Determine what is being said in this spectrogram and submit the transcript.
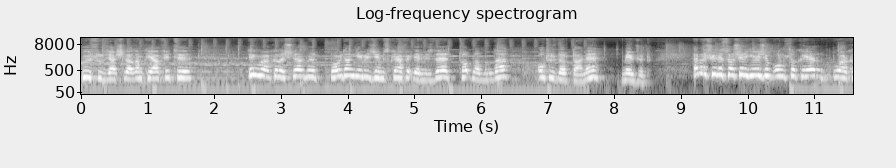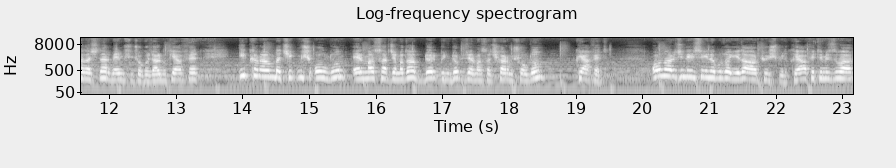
huysuz yaşlı adam kıyafeti. Dediğim gibi arkadaşlar böyle boydan giyebileceğimiz kıyafetlerimizde toplamında 34 tane mevcut. Hemen şöyle saçları gelecek olursak eğer bu arkadaşlar benim için çok özel bir kıyafet. İlk kanalımda çekmiş olduğum elmas harcamada 4400 elmasla çıkarmış olduğum kıyafet. Onun haricinde ise yine burada 7 artı 3 bir kıyafetimiz var.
